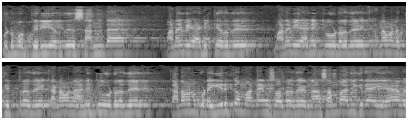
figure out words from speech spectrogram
குடும்பம் பிரியறது சண்டை மனைவி அடிக்கிறது மனைவி அனுப்பி விடுறது கணவனை திட்டுறது கணவனை அனுப்பி விடுறது கணவன் கூட இருக்க மாட்டேன்னு சொல்றது நான் சம்பாதிக்கிறேன் ஏன்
